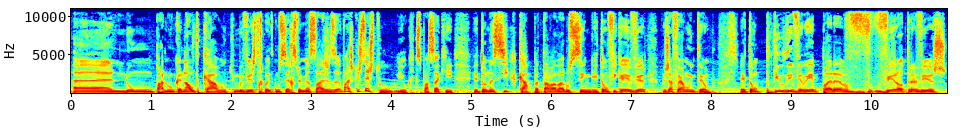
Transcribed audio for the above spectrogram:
uh, num, pá, num canal de cabo que uma vez de repente comecei a receber mensagens a Vasco, este és tu? E eu, o que é que se passa aqui? Então na SIC capa estava a dar o Sing, então fiquei a ver, mas já foi há muito tempo. Então pedi o DVD para ver outra vez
